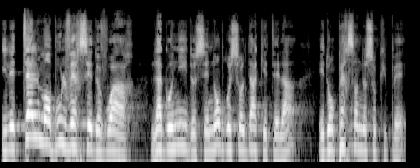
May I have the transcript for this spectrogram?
il est tellement bouleversé de voir l'agonie de ces nombreux soldats qui étaient là et dont personne ne s'occupait,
